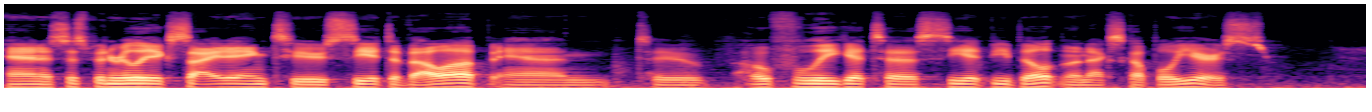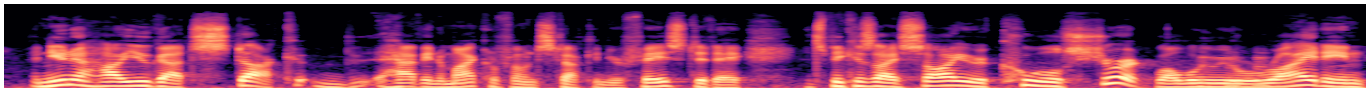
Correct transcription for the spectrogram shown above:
and it's just been really exciting to see it develop and to hopefully get to see it be built in the next couple years. And you know how you got stuck having a microphone stuck in your face today? It's because I saw your cool shirt while we were riding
